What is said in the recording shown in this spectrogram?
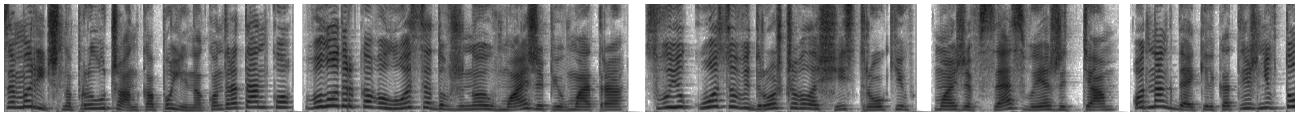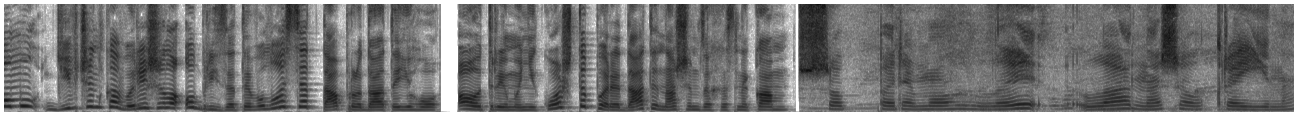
Семирічна прилучанка Поліна Кондратенко володарка волосся довжиною в майже півметра. Свою косу відрощувала 6 років, майже все своє життя. Однак декілька тижнів тому дівчинка вирішила обрізати волосся та продати його, а отримані кошти передати нашим захисникам. щоб перемогла наша Україна.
